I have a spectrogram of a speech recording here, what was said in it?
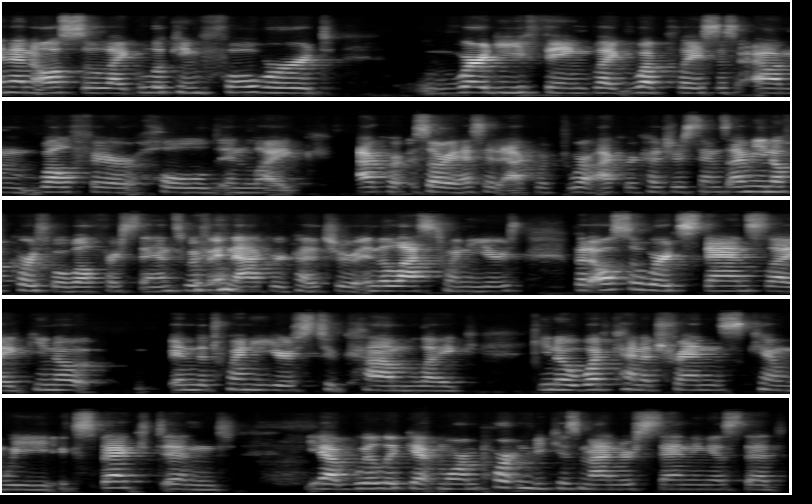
And then also like looking forward where do you think like what places um, welfare hold in like sorry, I said aqua, where aquaculture stands. I mean, of course, where welfare stands within aquaculture in the last 20 years, but also where it stands, like, you know, in the 20 years to come, like, you know, what kind of trends can we expect? And yeah, will it get more important? Because my understanding is that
